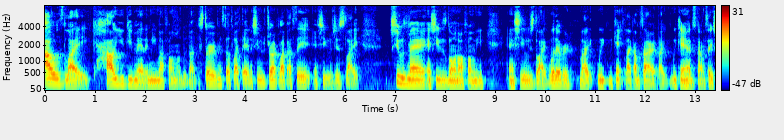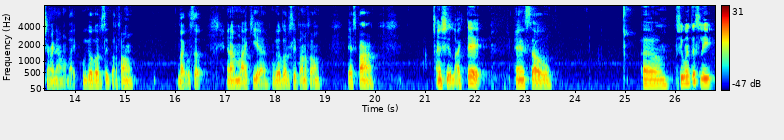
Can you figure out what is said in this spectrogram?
I was like, How you get mad at me? My phone on do not disturb and stuff like that. And she was drunk, like I said, and she was just like she was mad and she was going off on me. And she was like, Whatever, like we, we can't like I'm tired. Like we can't have this conversation right now. Like we go go to sleep on the phone. Like, what's up? And I'm like, Yeah, we'll go to sleep on the phone. That's fine. And shit like that. And so um, she went to sleep,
